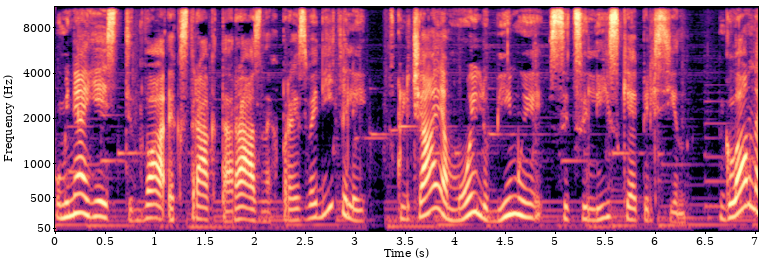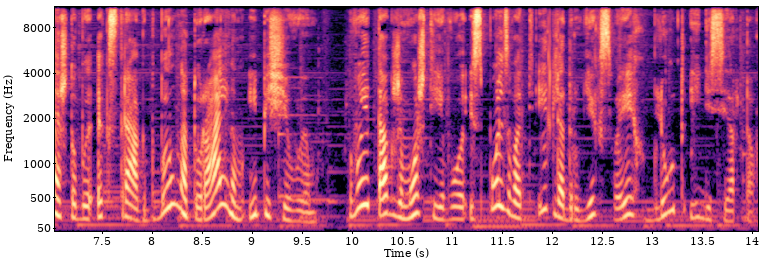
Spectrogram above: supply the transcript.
У меня есть два экстракта разных производителей, включая мой любимый сицилийский апельсин. Главное, чтобы экстракт был натуральным и пищевым. Вы также можете его использовать и для других своих блюд и десертов.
